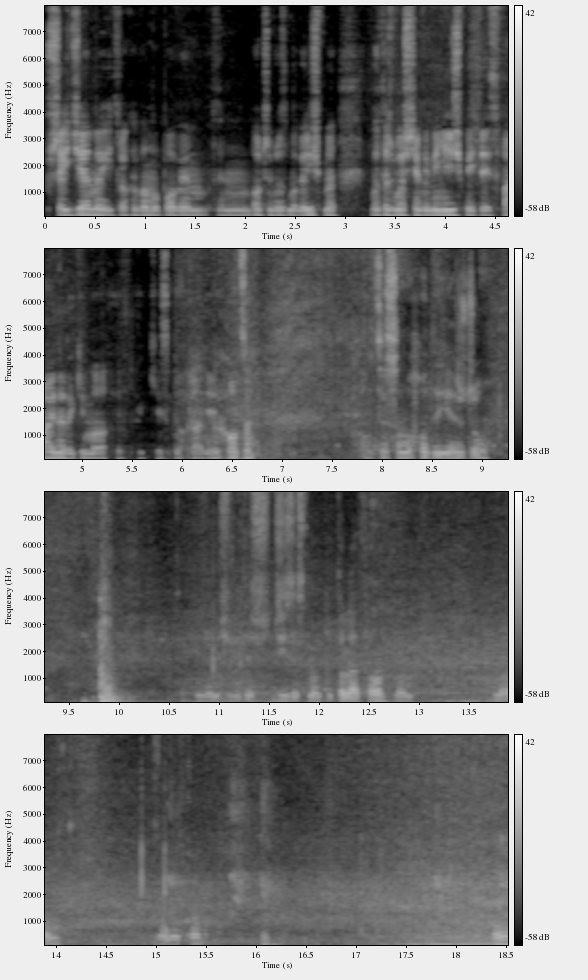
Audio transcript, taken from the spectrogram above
przejdziemy i trochę Wam opowiem tym, o czym rozmawialiśmy, bo też właśnie wymieniliśmy i to jest fajne, takie, ma, takie spotkanie. Wychodzę. Wychodzę, samochody jeżdżą. Tak nie będzie widać. Jesus, mam tu telefon, mam, mam, zamykam. Okej.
